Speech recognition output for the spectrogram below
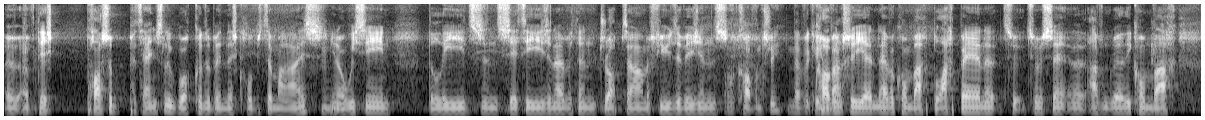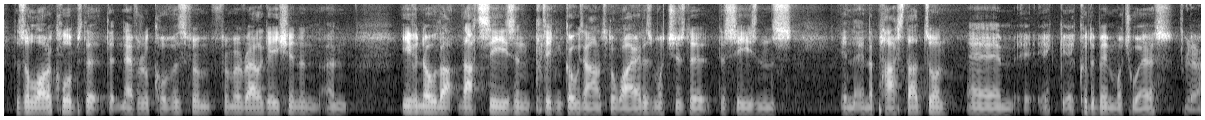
of, of this possible potentially what could have been this club's demise. You know, we've seen the Leeds and cities and everything drop down a few divisions. Well, Coventry never came Coventry yeah, never come back. Blackburn uh, to, to a certain uh, haven't really come back. There's a lot of clubs that, that never recovers from, from a relegation and, and even though that, that season didn't go down to the wire as much as the, the seasons in in the past had done, um, it, it, it could have been much worse. Yeah,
